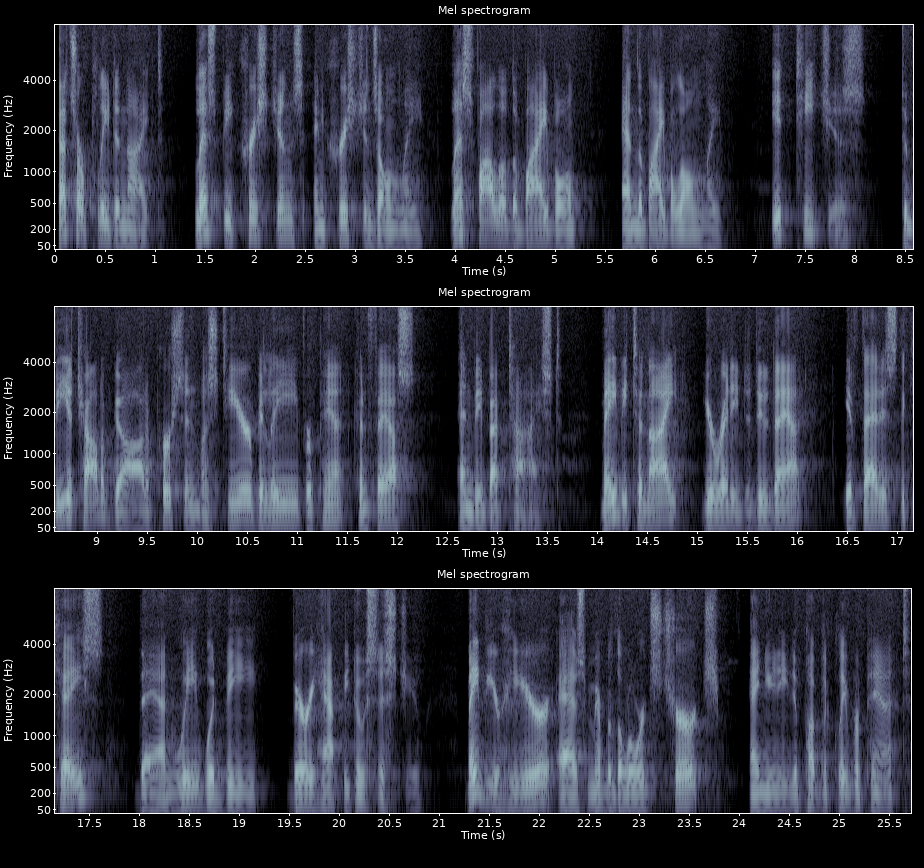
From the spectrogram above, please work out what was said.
That's our plea tonight. Let's be Christians and Christians only. Let's follow the Bible and the Bible only. It teaches to be a child of God, a person must hear, believe, repent, confess, and be baptized. Maybe tonight you're ready to do that. If that is the case, then we would be very happy to assist you. Maybe you're here as a member of the Lord's church and you need to publicly repent.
